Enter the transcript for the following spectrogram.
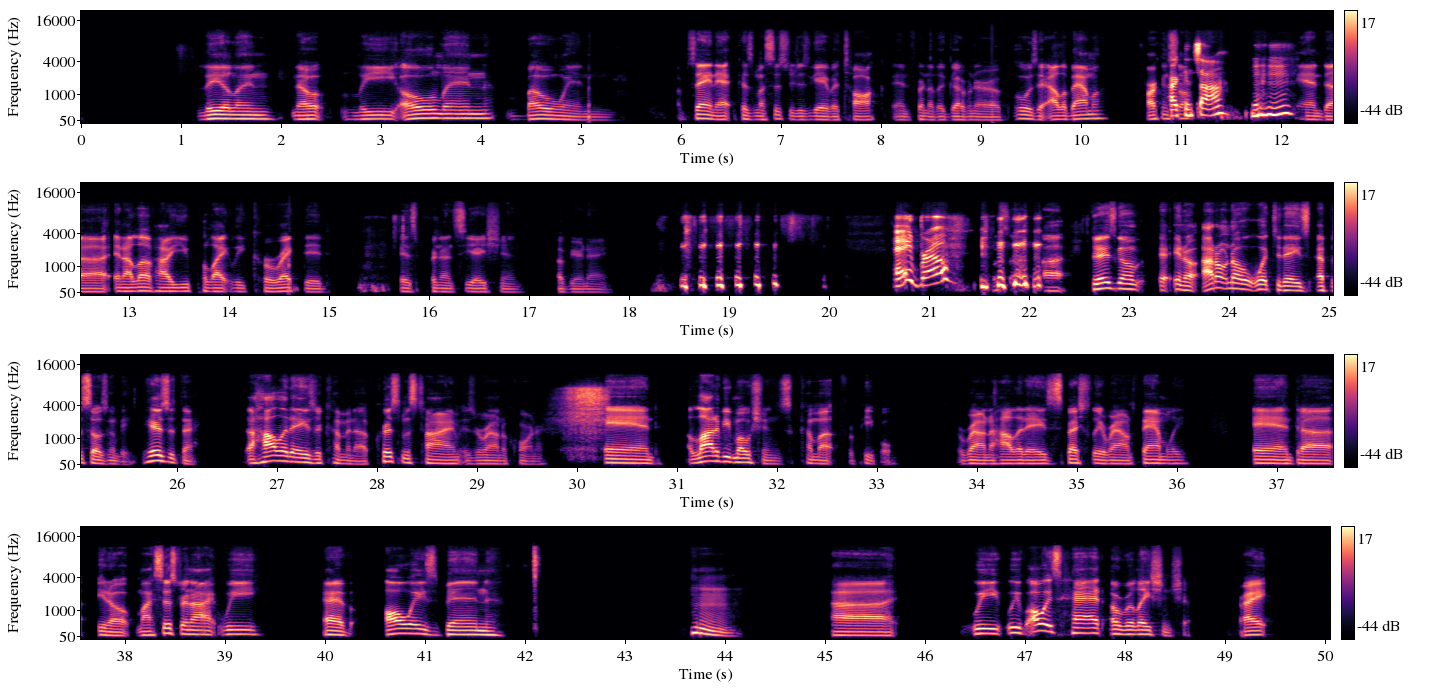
Leolin. No, Leolin Bowen. I'm saying that because my sister just gave a talk in front of the governor of who was it, Alabama, Arkansas, Arkansas. hmm and uh, and I love how you politely corrected his pronunciation of your name. Hey, bro. What's up? uh, today's gonna, you know, I don't know what today's episode is gonna be. Here's the thing: the holidays are coming up. Christmas time is around the corner, and a lot of emotions come up for people around the holidays, especially around family. And uh, you know, my sister and I, we have always been, hmm, uh, we we've always had a relationship, right?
